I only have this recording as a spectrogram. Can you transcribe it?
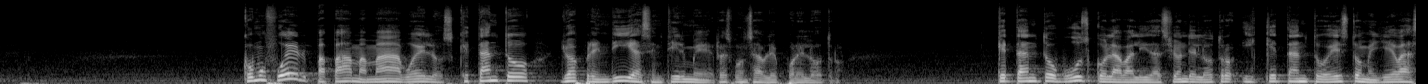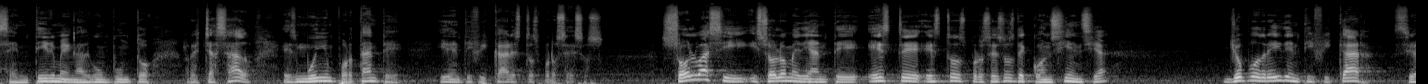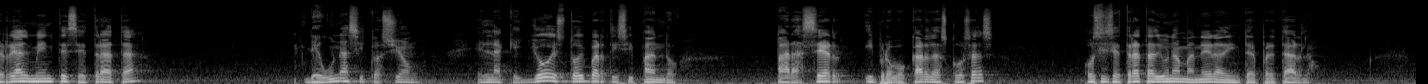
¿Cómo fue papá, mamá, abuelos? ¿Qué tanto yo aprendí a sentirme responsable por el otro? ¿Qué tanto busco la validación del otro y qué tanto esto me lleva a sentirme en algún punto rechazado? Es muy importante identificar estos procesos. Solo así y solo mediante este, estos procesos de conciencia, yo podré identificar si realmente se trata de una situación en la que yo estoy participando para hacer y provocar las cosas, o si se trata de una manera de interpretarlo.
